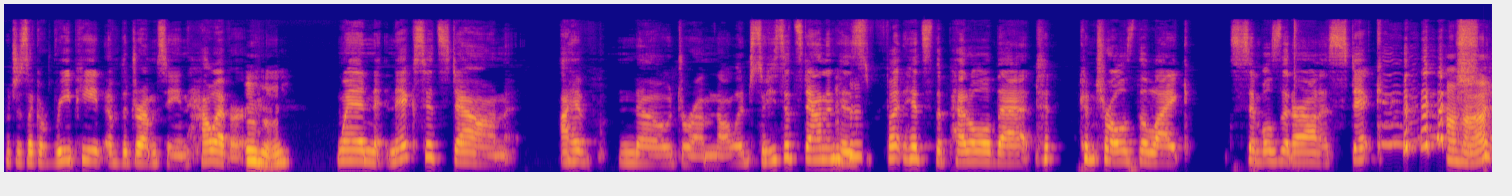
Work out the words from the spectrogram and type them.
which is like a repeat of the drum scene. However, Mm-hmm. When Nick sits down, I have no drum knowledge. So he sits down and his foot hits the pedal that controls the like cymbals that are on a stick. Uh-huh.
